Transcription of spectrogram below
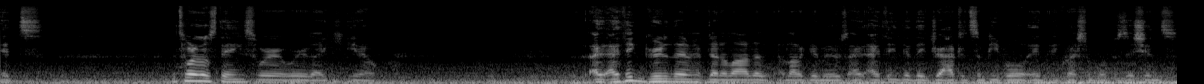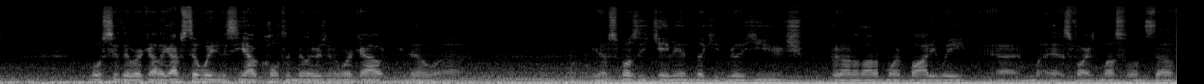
it's it's one of those things where we're like, you know, I, I, think Gruden and them have done a lot of a lot of good moves. I, I think that they drafted some people in, in, questionable positions. We'll see if they work out. Like I'm still waiting to see how Kolton Miller is going to work out. You know. Uh, you know, supposedly he came in looking really huge, put on a lot of more body weight uh, as far as muscle and stuff.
